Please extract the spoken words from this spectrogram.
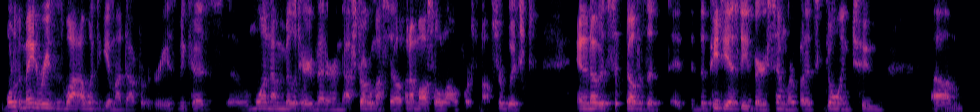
one of the main reasons why I went to get my doctoral degree is because uh, one, I'm a military veteran. I struggle myself, and I'm also a law enforcement officer, which in and of itself is a the PTSD is very similar, but it's going to um,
